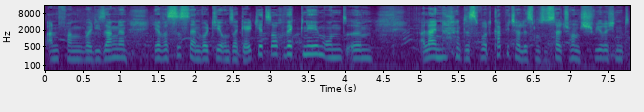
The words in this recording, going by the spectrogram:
anfangen, weil die sagen dann, ja, was ist denn? Wollt ihr unser Geld jetzt auch wegnehmen? Und ähm, allein das Wort Kapitalismus ist halt schon schwierig und äh,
